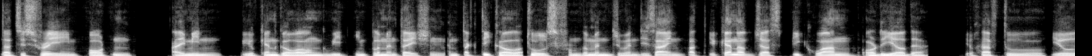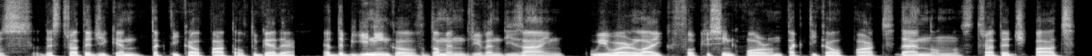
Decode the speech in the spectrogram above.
that is really important. I mean, you can go along with implementation and tactical tools from domain driven design, but you cannot just pick one or the other. You have to use the strategic and tactical part altogether. At the beginning of domain driven design, we were like focusing more on tactical parts than on strategic parts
